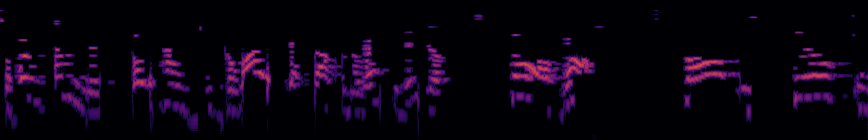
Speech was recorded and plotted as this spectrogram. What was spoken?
So what I'm telling you is, by the time Goliath steps out from the rest of Israel, Saul, watch, Saul is still in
